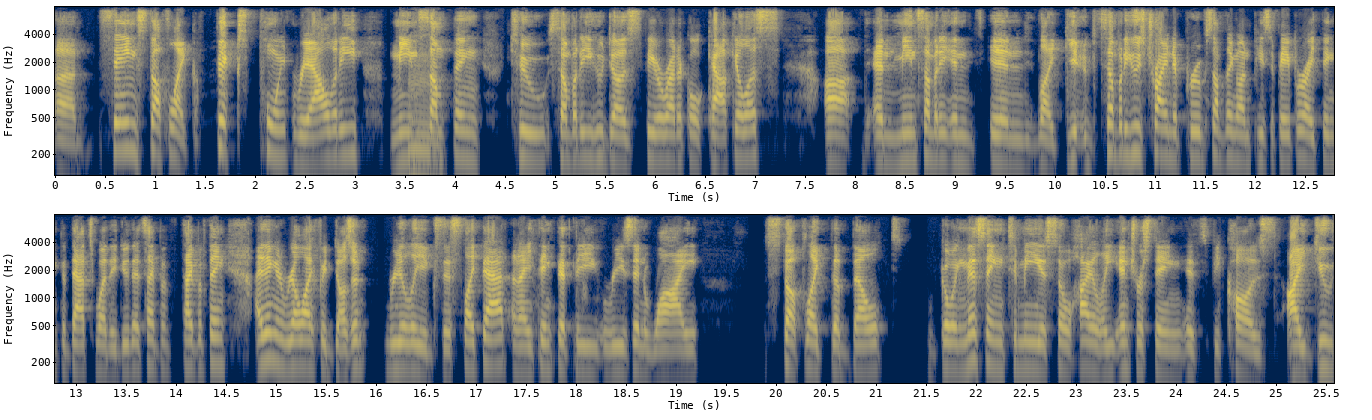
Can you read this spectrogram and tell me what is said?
uh, saying stuff like fixed point reality means Mm. something to somebody who does theoretical calculus. Uh, and means somebody in in like somebody who's trying to prove something on a piece of paper. I think that that's why they do that type of type of thing. I think in real life it doesn't really exist like that, and I think that the reason why stuff like the belt going missing to me is so highly interesting it's because i do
